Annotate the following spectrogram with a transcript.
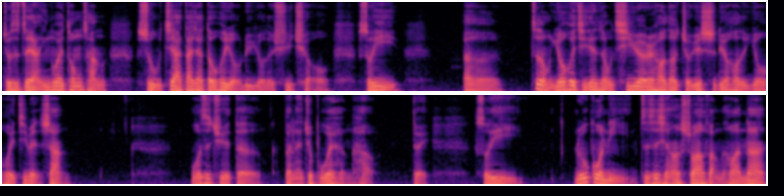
就是这样，因为通常暑假大家都会有旅游的需求，所以呃，这种优惠期间从七月二号到九月十六号的优惠，基本上我是觉得本来就不会很好，对。所以如果你只是想要刷房的话，那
